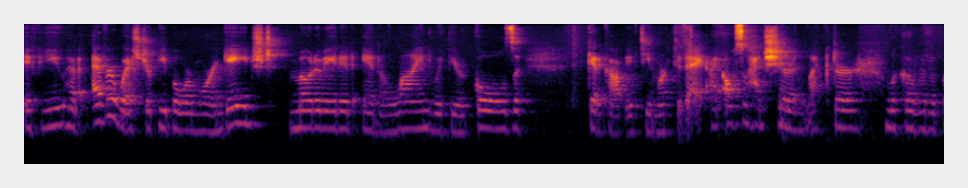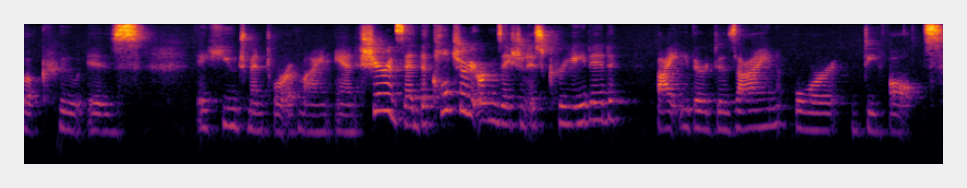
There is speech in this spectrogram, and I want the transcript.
If you have ever wished your people were more engaged, motivated, and aligned with your goals, get a copy of Teamwork today. I also had Sharon Lechter look over the book, who is a huge mentor of mine. And Sharon said the culture of your organization is created by either design or default.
